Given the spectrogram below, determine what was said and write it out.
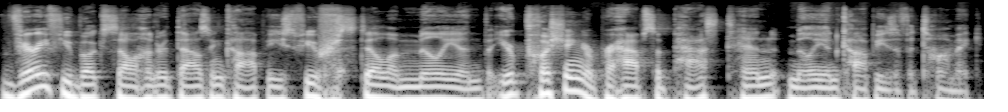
very few books sell 100,000 copies, fewer still a million, but you're pushing or perhaps a past 10 million copies of Atomic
